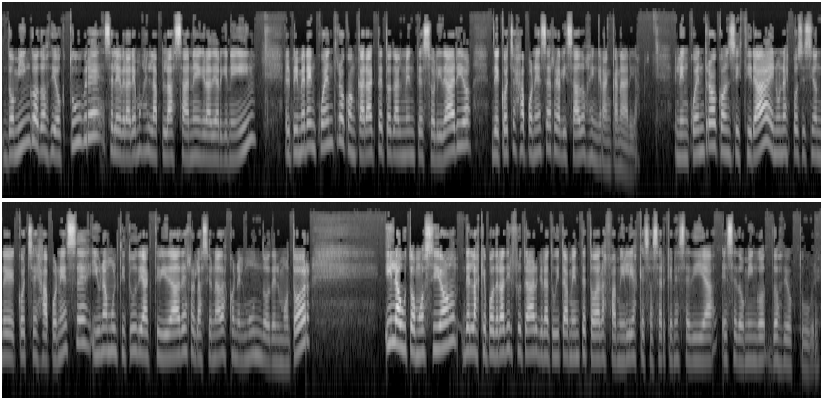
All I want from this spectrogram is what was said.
domingo 2 de octubre celebraremos en la Plaza Negra de Arguineguín el primer encuentro con carácter totalmente solidario de coches japoneses realizados en Gran Canaria. El encuentro consistirá en una exposición de coches japoneses y una multitud de actividades relacionadas con el mundo del motor y la automoción de las que podrá disfrutar gratuitamente todas las familias que se acerquen ese día, ese domingo 2 de octubre.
